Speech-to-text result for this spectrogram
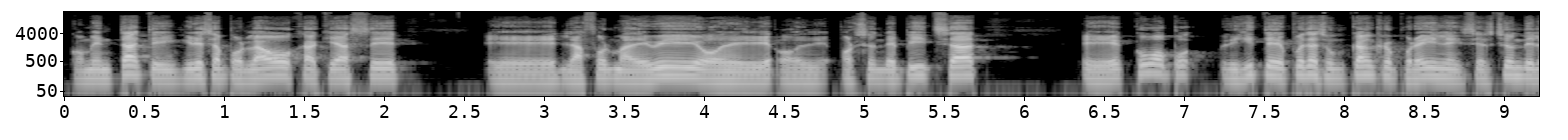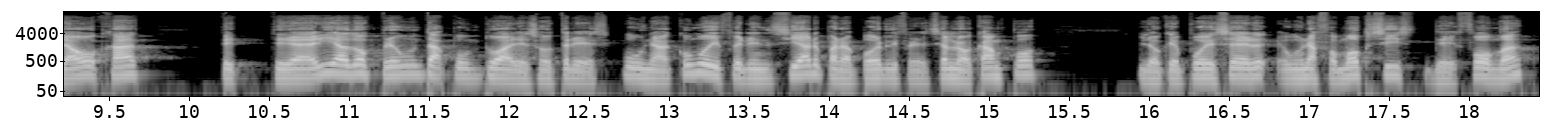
Comentate, ingresa por la hoja que hace la forma de B o de, porción de pizza. ¿Cómo dijiste después hace un cancro por ahí en la inserción de la hoja? te, daría dos preguntas puntuales o tres. Una, ¿cómo diferenciar para poder diferenciarlo a campo? Lo que puede ser una fomopsis de foma,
